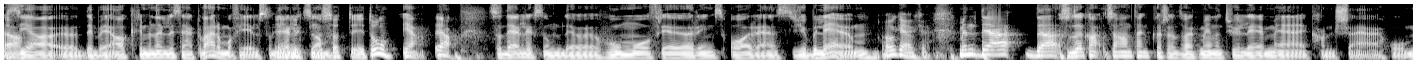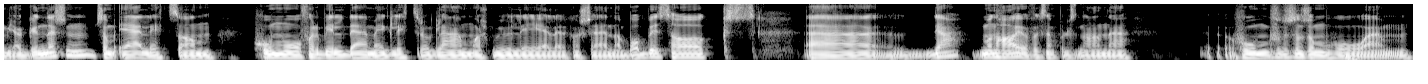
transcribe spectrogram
Ja. siden uh, det ble avkriminalisert å være homofil. Så det I er liksom, 1972. ja. Ja. Så det er liksom det homofrigjøringsårets jubileum. Ok, ok. Men det, er- det er Så, det kan, så han tenkte kanskje at det hadde vært mer naturlig med kanskje Mia Gundersen, som er litt sånn homoforbilde med glitter og glam alt mulig, eller kanskje en av Bobby Socks. Uh, ja, man har jo for eksempel sånn han eh, sånn som hun um,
